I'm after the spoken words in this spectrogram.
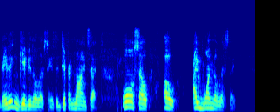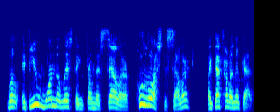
They didn't give you the listing. It's a different mindset. Also, oh, I won the listing. Well, if you won the listing from the seller, who lost? The seller? Like that's how I look at it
